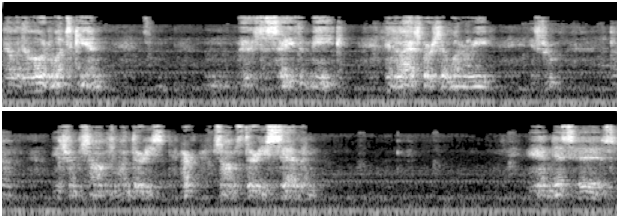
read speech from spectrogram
the, the Lord once again moves to save the meek. And the last verse I want to read is from is from Psalms 130 or Psalms 37. And this is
